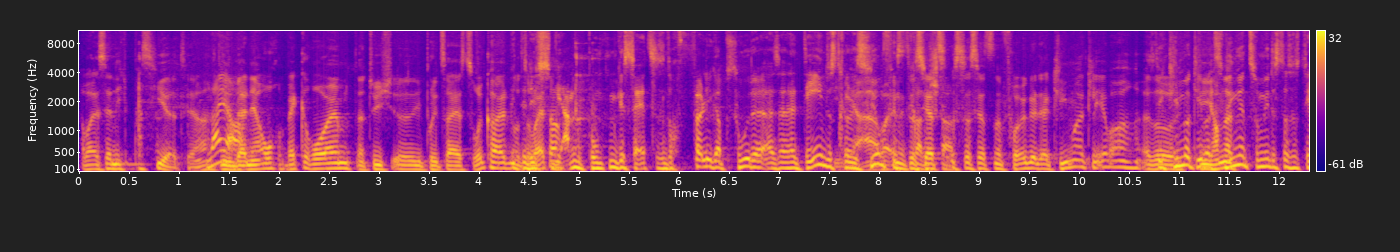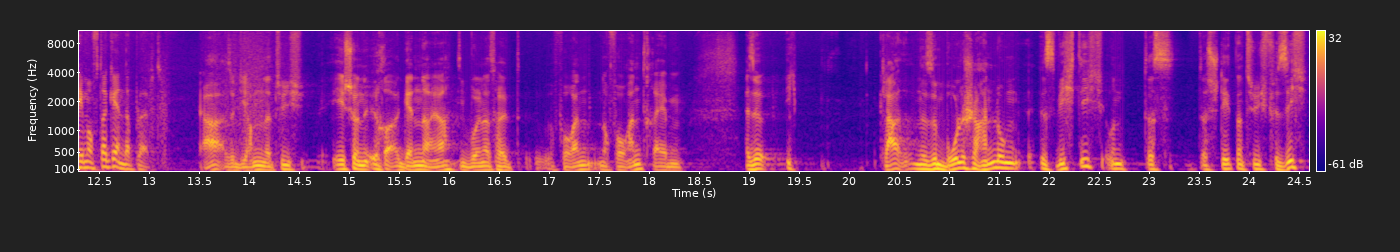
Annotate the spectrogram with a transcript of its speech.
Aber ist ja nicht passiert. Ja? Naja. Die werden ja auch weggeräumt. Natürlich, äh, die Polizei ist zurückhaltend und so weiter. Die Wärmepumpengesetze sind doch völlig absurde. Also eine Deindustrialisierung ja, findet ist das jetzt, statt. Ist das jetzt eine Folge der Klimakleber? Also, die Klimakleber die zwingen zumindest, dass das Thema auf der Agenda bleibt. Ja, also die haben natürlich eh schon eine irre Agenda. Ja? Die wollen das halt voran, noch vorantreiben. Also ich, klar, eine symbolische Handlung ist wichtig und das, das steht natürlich für sich.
